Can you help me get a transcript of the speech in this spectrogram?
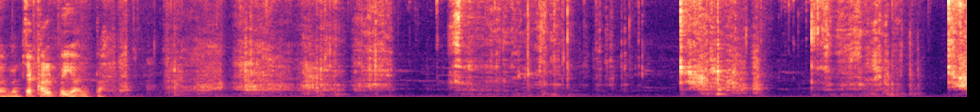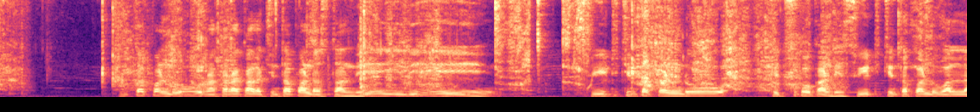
ఒకసారి మంచిగా కలుపు ఇక అంతా చింతపండు రకరకాల చింతపండు వస్తుంది. ఇది స్వీట్ చింతపండు తెచ్చుకోకండి. స్వీట్ చింతపండు వల్ల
